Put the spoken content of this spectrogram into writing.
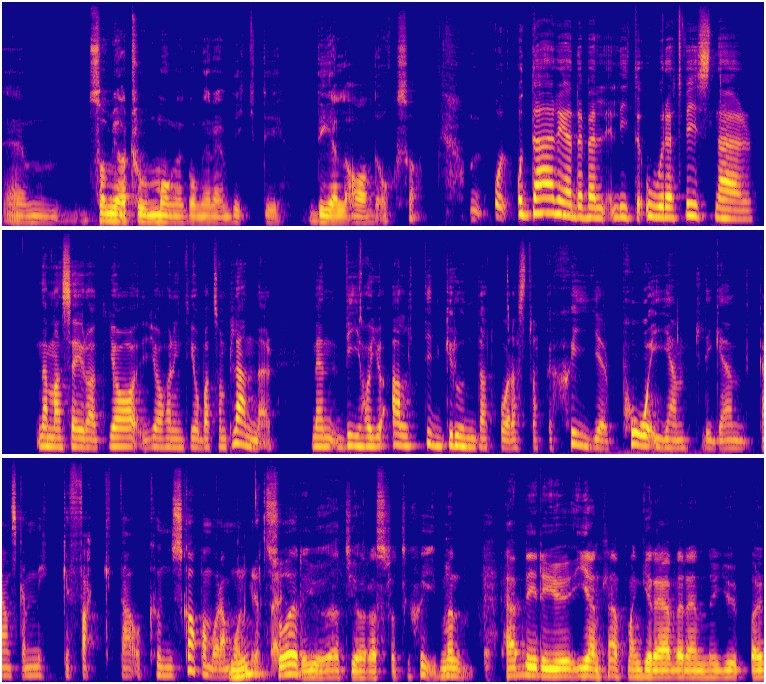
Ehm, som jag tror många gånger är en viktig del av det också. Och, och där är det väl lite orättvist när, när man säger att ja, jag har inte jobbat som planner. Men vi har ju alltid grundat våra strategier på egentligen ganska mycket fakta och kunskap om våra mm, målgrupper. Mm, så är det ju att göra strategi. Men här blir det ju egentligen att man gräver ännu djupare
